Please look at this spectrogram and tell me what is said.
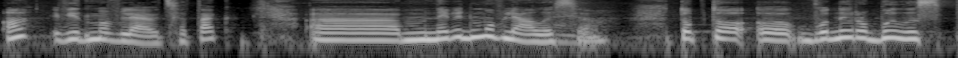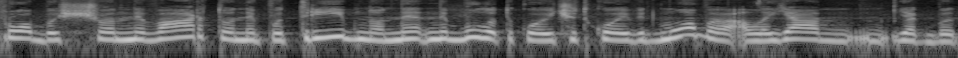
А? Відмовляються, так? Е, не відмовлялися. Тобто е, вони робили спроби, що не варто, не потрібно, не, не було такої чіткої відмови, але я якби.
